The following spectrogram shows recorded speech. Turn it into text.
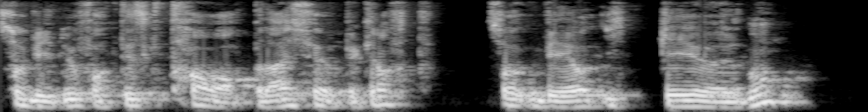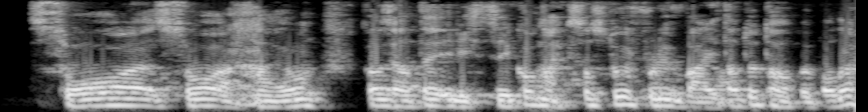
så vil du faktisk tape deg kjøpekraft. Så ved å ikke gjøre noe, så, så er jo kan si at risikoen er ikke så stor, for du vet at du taper på det.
